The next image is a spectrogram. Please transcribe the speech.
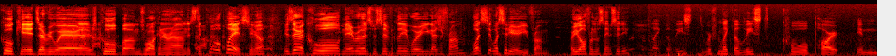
cool kids everywhere. There's cool bums walking around. It's the cool place, you know. Is there a cool neighborhood specifically where you guys are from? What ci- what city are you from? Are you all from the same city? We're from like the least. We're from like the least cool part in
